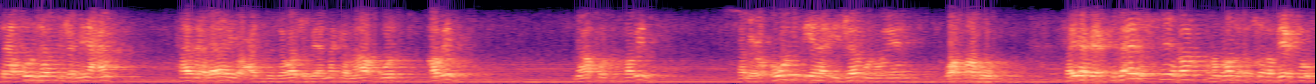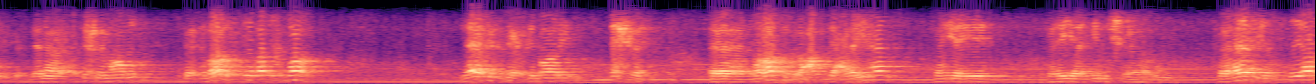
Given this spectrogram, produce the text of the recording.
سيقول الناس جميعا هذا لا يعد زواجا لأنك ما قلت قبلت. ما قلت قبلت. فالعقود فيها إيجاب وإيه؟ وقبول فهي باعتبار الصيغة أنا نظر الصيغه بعته لأن فعل ماضي باعتبار الصيغه إخبار. لكن باعتبار احدث آه تراتب العقد عليها فهي إيه؟ فهي انشاء فهذه الصيغ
